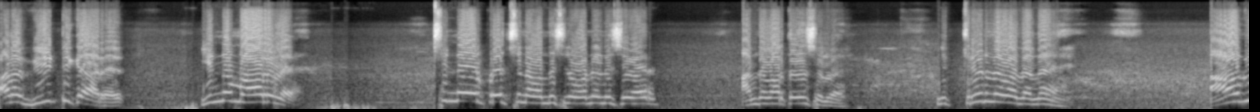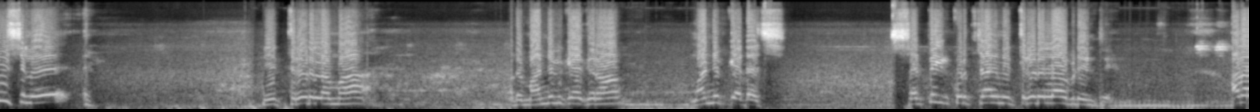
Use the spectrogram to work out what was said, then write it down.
ஆனா வீட்டுக்காரர் இன்னும் மாறல. சின்ன ஒரு பிரச்சனை வந்துச்சுன்னா உடனே என்ன செய்வார்? அந்த வார்த்தை தான் சொல்லுவார் நீ திருடுனவா தானே? ஆபீஸ்ல நீ திருடலாமா? அது மன்னிப்பு கேட்கிறோம். மன்னிப்பு கேட்டாச்சு. சர்டிபிகேட் கொடுத்துட்டாங்க நீ திருடல அப்படின்ட்டு. ஆனா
